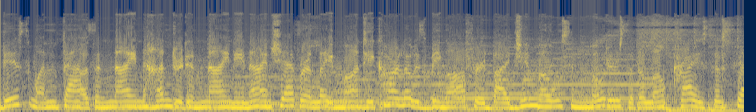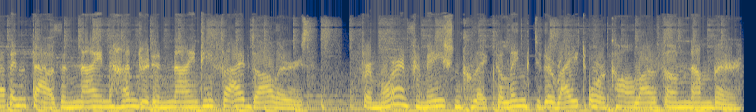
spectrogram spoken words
This 1,999 Chevrolet Monte Carlo is being offered by Jim Olson Motors at a low price of $7,995. For more information click the link to the right or call our phone number.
